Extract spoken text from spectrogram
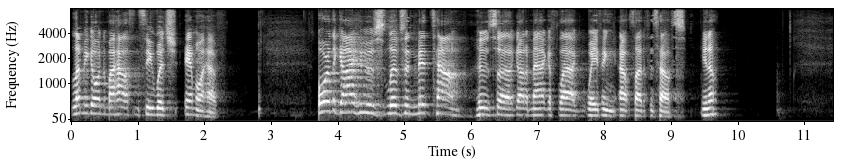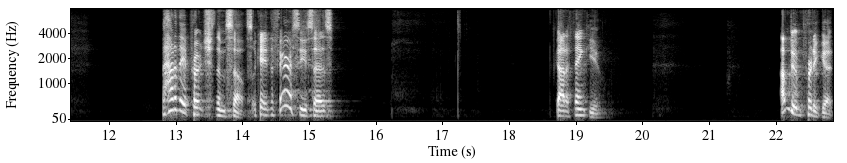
let me go into my house and see which ammo I have. Or the guy who lives in Midtown who's uh, got a MAGA flag waving outside of his house, you know? But how do they approach themselves? Okay, the Pharisee says, I thank you. I'm doing pretty good.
